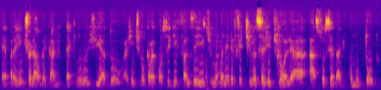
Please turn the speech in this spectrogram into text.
é, para a gente olhar o mercado de tecnologia, do, a gente nunca vai conseguir fazer isso de uma maneira efetiva se a gente não olhar a sociedade como um todo.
